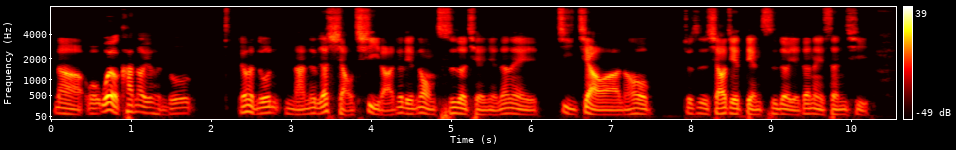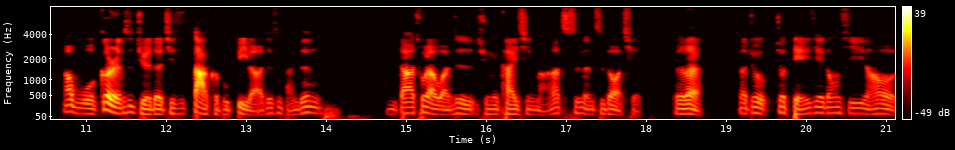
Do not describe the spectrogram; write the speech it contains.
那我我有看到有很多有很多男的比较小气啦，就连这种吃的钱也在那里计较啊，然后就是小姐点吃的也在那里生气。啊，我个人是觉得其实大可不必啦，就是反正你大家出来玩是寻个开心嘛，那吃能吃多少钱，对不对？那就就点一些东西，然后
